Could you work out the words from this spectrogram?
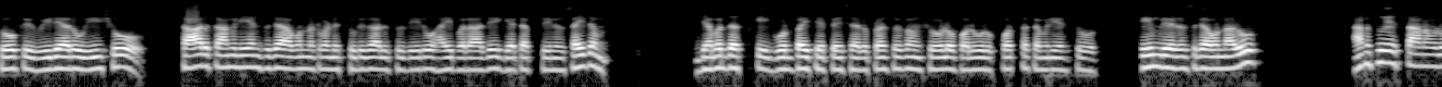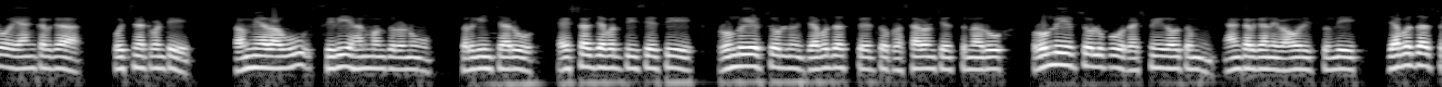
షోకి వీడారు. ఈ షో స్టార్ కామెడియన్స్గా ఉన్నటువంటి సుడిగాలు సుధీరు హైపరాది గెటప్ సీను సైతం జబర్దస్త్కి గుడ్ బై చెప్పేశారు. ప్రస్తుతం షోలో పలువురు కొత్త కమెడియన్స్ టీమ్ లీడర్స్గా ఉన్నారు. అనసూయ స్థానంలో యాంకర్గా వచ్చినటువంటి సౌమ్యరావు సిరి హనుమంతులను తొలగించారు. ఎక్స్ట్రా జబర్ తీసేసి రెండు ఎపిసోడ్లను జబర్దస్త్ పేరుతో ప్రసారం చేస్తున్నారు. రెండు ఎపిసోడ్లకు రష్మి గౌతమ్ యాంకర్గానే వ్యవహరిస్తుంది. జబర్దస్త్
